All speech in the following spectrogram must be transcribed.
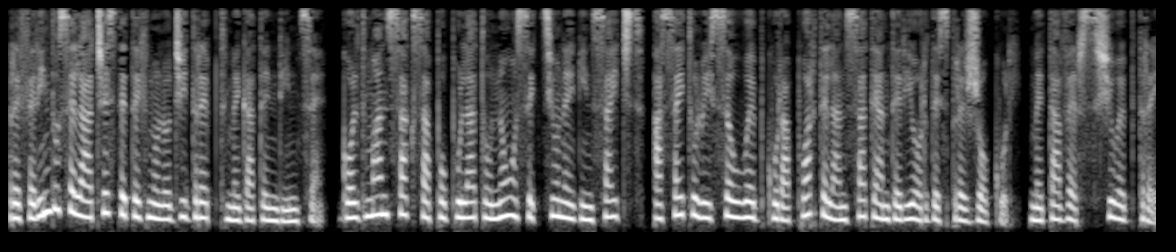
Referindu-se la aceste tehnologii drept megatendințe, Goldman Sachs a populat o nouă secțiune Insights a site-ului său web cu rapoarte lansate anterior despre jocuri, metavers și Web3.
